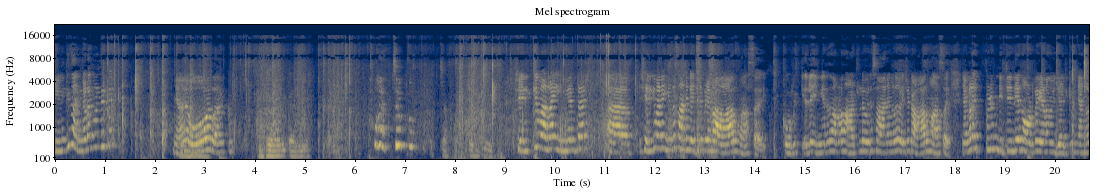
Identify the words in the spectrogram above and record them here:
എനിക്ക് സങ്കടം കൊണ്ടിട്ട് ഞാൻ ഓവറാക്കും. ശരിക്കും പറഞ്ഞാൽ ഇങ്ങനത്തെ ശരിക്കും സാധനം കഴിച്ചിട്ട് ഇപ്പൊ ഞങ്ങൾ ആറു മാസമായി കുറിക്ക അല്ലെ ഇങ്ങനത്തെ നമ്മുടെ നാട്ടിലെ ഒരു സാധനങ്ങൾ കഴിച്ചിട്ട് ആറു മാസമായി ഞങ്ങൾ എപ്പോഴും ഡിറ്റിന്റെ ഓർഡർ ചെയ്യണമെന്ന് വിചാരിക്കും. ഞങ്ങൾ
